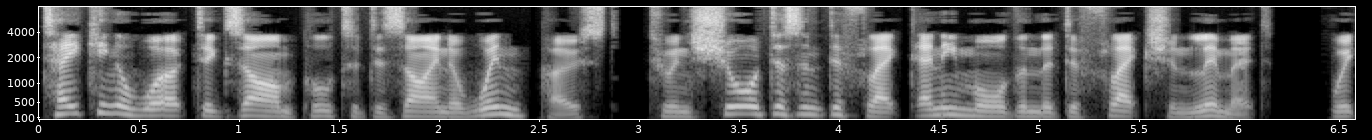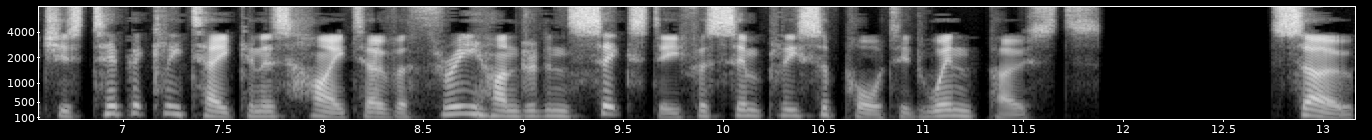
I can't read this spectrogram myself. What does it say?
taking a worked example to design a wind post, to ensure doesn't deflect any more than the deflection limit, which is typically taken as height over 360 for simply supported wind posts. So,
